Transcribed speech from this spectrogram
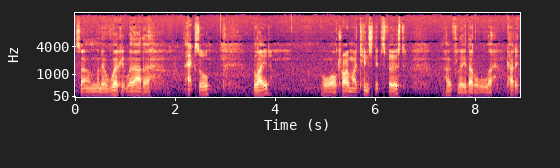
so I'm going to work it with either hacksaw blade or I'll try my tin snips first hopefully that'll uh, cut it.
